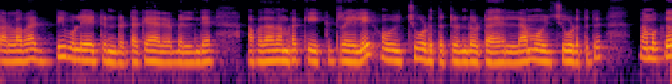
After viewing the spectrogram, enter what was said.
കളർ അടിപൊളിയായിട്ടുണ്ട് കേട്ടോ കാരമലിന്റെ. അപ്പോൾ അതാ നമ്മുടെ കേക്ക് ട്രേയിൽ ഒഴിച്ചു കൊടുത്തിട്ടുണ്ട് കേട്ടോ. എല്ലാം ഒഴിച്ചു കൊടുത്തിട്ട് നമുക്ക്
